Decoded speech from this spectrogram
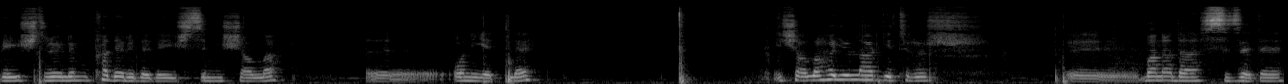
değiştirelim. Kaderi de değişsin inşallah. E, o niyetle. İnşallah hayırlar getirir. E, bana da size de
